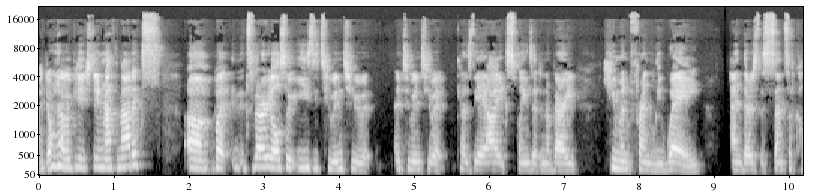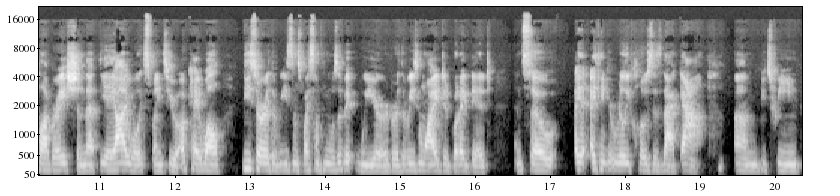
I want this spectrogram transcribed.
I don't have a PhD in mathematics, um, but it's very also easy to intuit, to intuit because the AI explains it in a very human friendly way. And there's this sense of collaboration that the AI will explain to you, okay, well, these are the reasons why something was a bit weird or the reason why I did what I did. And so I, I, think it really closes that gap um, between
